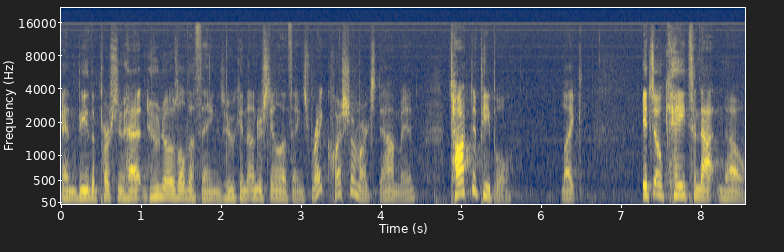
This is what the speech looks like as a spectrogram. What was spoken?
and be the person who, had, who knows all the things, who can understand all the things. Write question marks down, man. Talk to people. Like, it's okay to not know.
